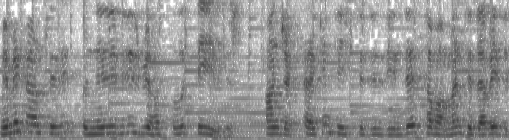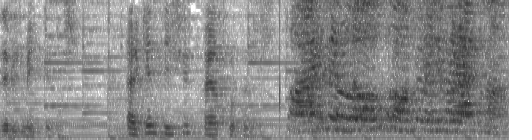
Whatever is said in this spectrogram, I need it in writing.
Meme kanseri önlenebilir bir hastalık değildir. Ancak erken teşhis edildiğinde tamamen tedavi edilebilmektedir. Erken teşhis hayat kurtarır. Farkında ol, kontrolü bırakma.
